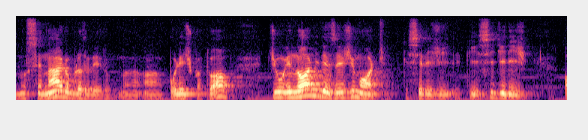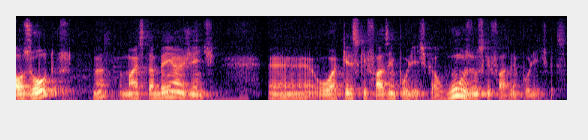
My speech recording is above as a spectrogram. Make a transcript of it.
no cenário brasileiro político atual, de um enorme desejo de morte, que se, que se dirige aos outros, né, mas também a gente, é, ou aqueles que fazem política, alguns dos que fazem políticas.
